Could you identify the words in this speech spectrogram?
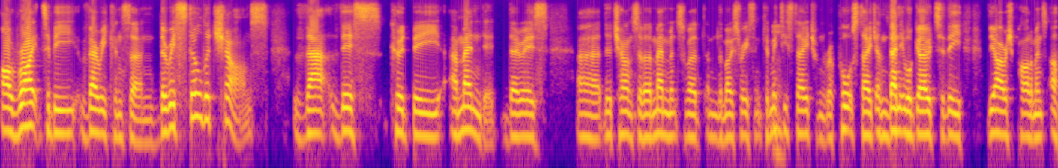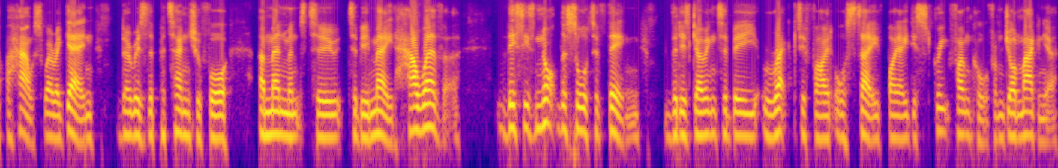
are right to be very concerned. There is still the chance that this could be amended. There is uh, the chance of amendments from, a, from, the most recent committee mm. stage, from the report stage, and then it will go to the, the Irish Parliament's upper house, where again there is the potential for amendments to, to be made. However, this is not the sort of thing that is going to be rectified or saved by a discreet phone call from John Magnier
